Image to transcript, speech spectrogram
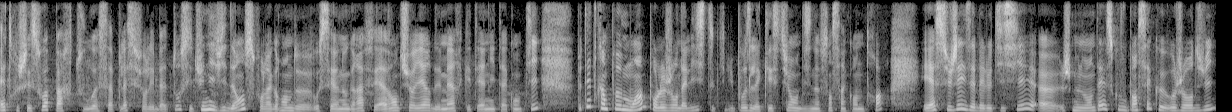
Être chez soi partout, à sa place sur les bateaux, c'est une évidence pour la grande océanographe et aventurière des mers qu'était Anita Conti. Peut-être un peu moins pour le journaliste qui lui pose la question en 1953. Et à ce sujet, Isabelle Autissier, euh, je me demandais, est-ce que vous pensez qu'aujourd'hui,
